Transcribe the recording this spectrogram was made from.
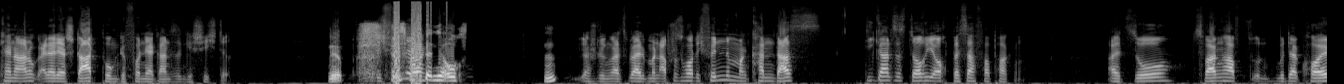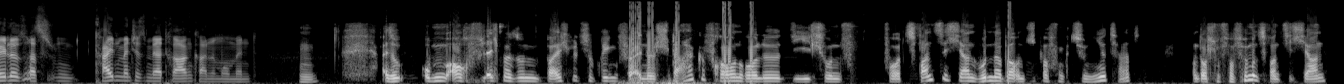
keine Ahnung, einer der Startpunkte von der ganzen Geschichte. Ja. Ich Das finde, war dann ja auch ja, Entschuldigung, als mein Abschlusswort, ich finde, man kann das, die ganze Story auch besser verpacken. Als so zwanghaft und mit der Keule, sodass kein Mensch es mehr ertragen kann im Moment. Also, um auch vielleicht mal so ein Beispiel zu bringen für eine starke Frauenrolle, die schon vor 20 Jahren wunderbar und super funktioniert hat und auch schon vor 25 Jahren,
